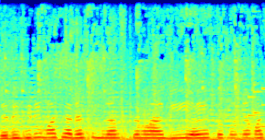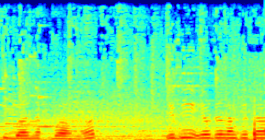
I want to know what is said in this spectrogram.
Dan di sini masih ada 9 spin lagi ya tentunya masih banyak banget. Jadi ya udahlah kita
